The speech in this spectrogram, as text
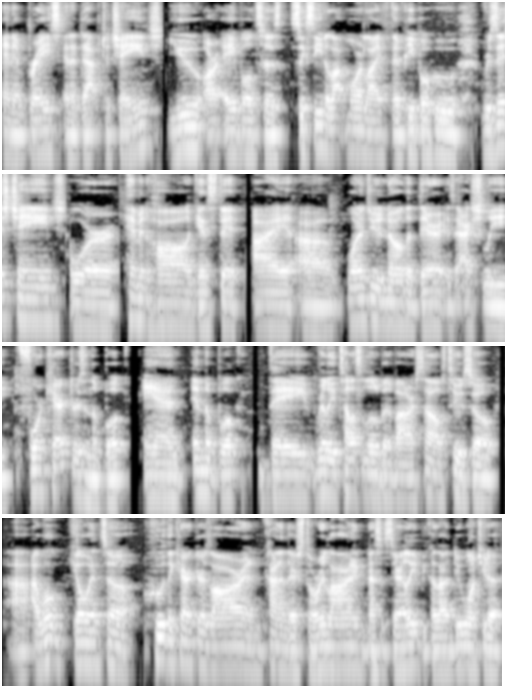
and embrace and adapt to change, you are able to succeed a lot more in life than people who resist change or hem and haw against it. I uh, wanted you to know that there is actually four characters in the book. And in the book, they really tell us a little bit about ourselves too. So uh, I won't go into who the characters are and kind of their storyline necessarily because I do want you to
